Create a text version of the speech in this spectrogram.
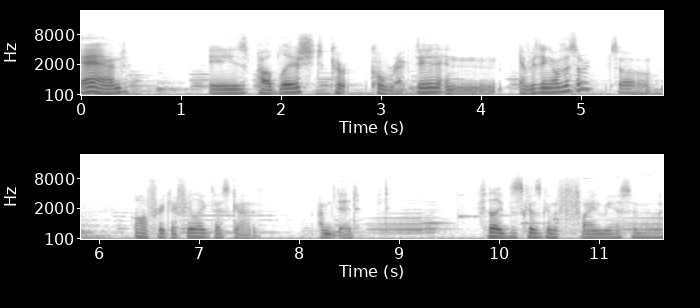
and is published, cor corrected, and everything of the sort. So, oh freak, I feel like this guy, I'm dead. I feel like this guy's gonna find me as soon as I.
